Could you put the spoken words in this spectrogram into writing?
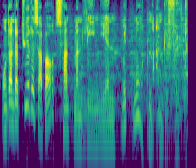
und an der Tür des Aborts fand man Linien mit Noten angefüllt.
